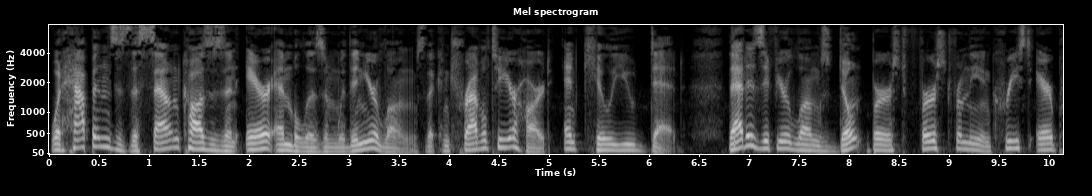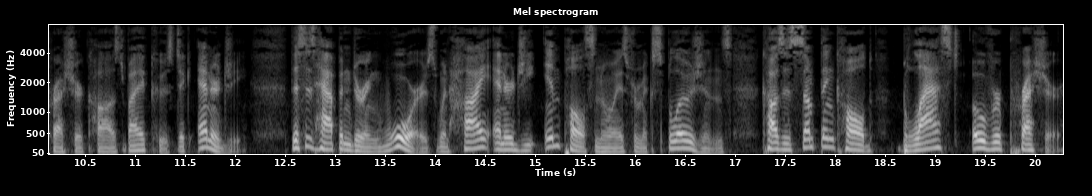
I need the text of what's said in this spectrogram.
What happens is the sound causes an air embolism within your lungs that can travel to your heart and kill you dead. That is if your lungs don't burst first from the increased air pressure caused by acoustic energy. This has happened during wars when high energy impulse noise from explosions causes something called blast overpressure.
